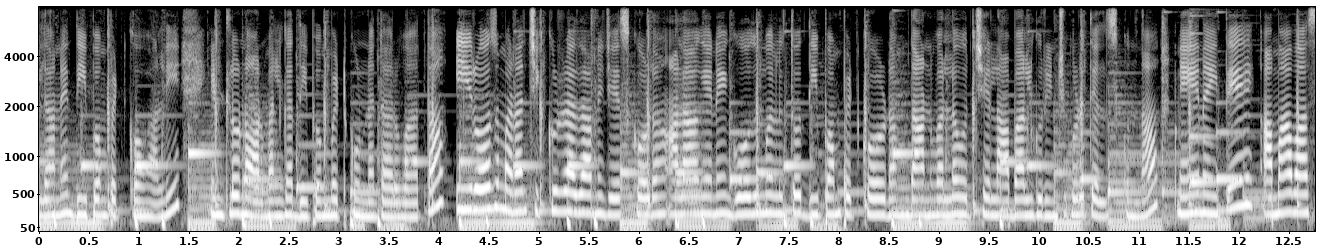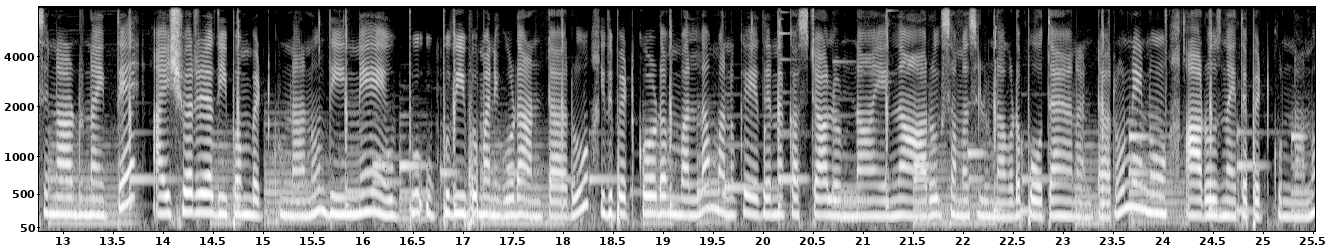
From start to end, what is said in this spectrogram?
ఇలానే దీపం పెట్టుకోవాలి. ఇంట్లో నార్మల్గా దీపం పెట్టుకున్న తర్వాత ఈరోజు మనం చిక్కుడు రథాన్ని చేసుకోవడం అలాగనే గోధుమలతో దీపం పెట్టుకోవడం దానివల్ల వచ్చే లాభాల గురించి కూడా తెలుసుకుందాం. నేనైతే అమావాస్య నాడునైతే ఐశ్వర్య దీపం పెట్టుకున్నాను. దీన్నే ఉప్పు ఉప్పు దీపం అని కూడా అంటారు. ఇది పెట్టుకోవడం వల్ల మనకు ఏదైనా కష్టాలు ఉన్నా ఏదైనా ఆరోగ్య సమస్యలు ఉన్నా కూడా పోతాయని అంటారు. నేను ఆ రోజునైతే పెట్టుకున్నాను.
